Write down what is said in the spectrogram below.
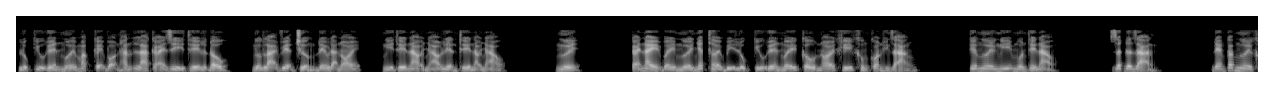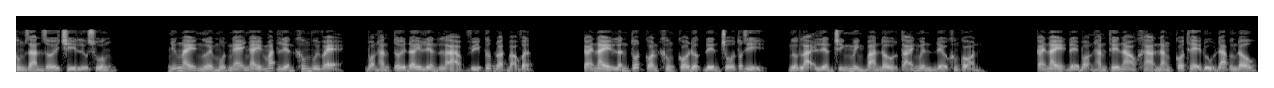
lục cựu huyên mới mặc kệ bọn hắn là cái gì thế lực đâu, ngược lại viện trưởng đều đã nói, nghĩ thế nào nháo liền thế nào nháo. Ngươi, cái này bảy người nhất thời bị lục cựu huyên mấy câu nói khí không còn hình dáng. Kia ngươi nghĩ muốn thế nào? Rất đơn giản, đem các ngươi không gian giới chỉ lưu xuống. Những n à y người một nghe nháy mắt liền không vui vẻ, bọn hắn tới đây liền là vì cướp đoạt bảo vật. Cái này lần tốt còn không có được đến chỗ tốt gì, ngược lại liền chính mình ban đầu tài nguyên đều không còn. Cái này để bọn hắn thế nào khả năng có thể đủ đáp ứng đâu?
